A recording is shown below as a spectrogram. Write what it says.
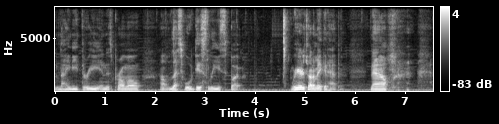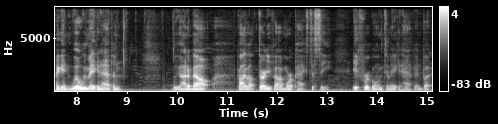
93 in this promo. Um, less Will Dissly's, but we're here to try to make it happen. Now, again, will we make it happen? We got about probably about 35 more packs to see if we're going to make it happen. But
